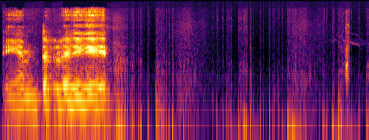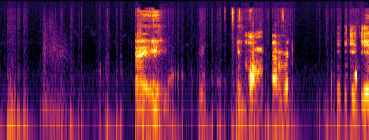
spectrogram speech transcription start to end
เอ็มเดเลดเฮ้ยทำไมไม่ดี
